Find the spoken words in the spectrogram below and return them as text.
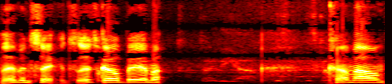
Eleven seconds. Let's go, Bama. Tell you the, this, this Come on.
